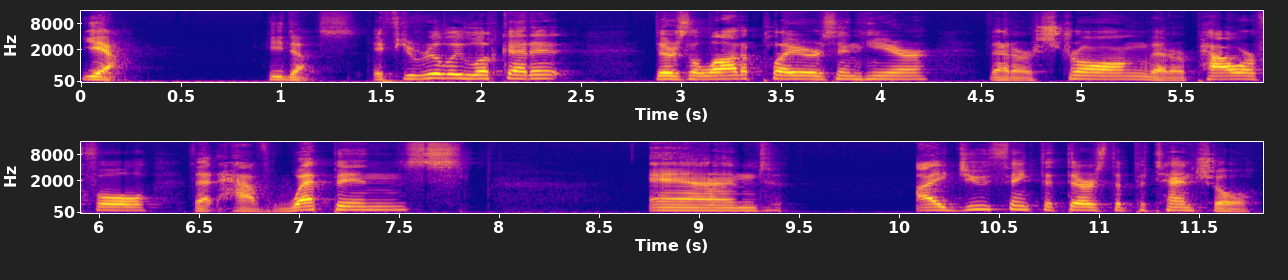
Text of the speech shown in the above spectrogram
Yeah, he does. If you really look at it, there's a lot of players in here that are strong, that are powerful, that have weapons. And I do think that there's the potential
